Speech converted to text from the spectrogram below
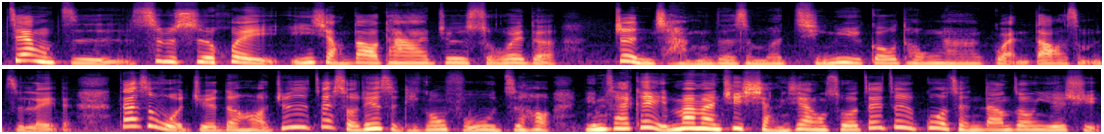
这样子是不是会影响到他就是所谓的正常的什么情欲沟通啊、管道什么之类的。但是我觉得哈，就是在手天使提供服务之后，你们才可以慢慢去想象说，在这个过程当中，也许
